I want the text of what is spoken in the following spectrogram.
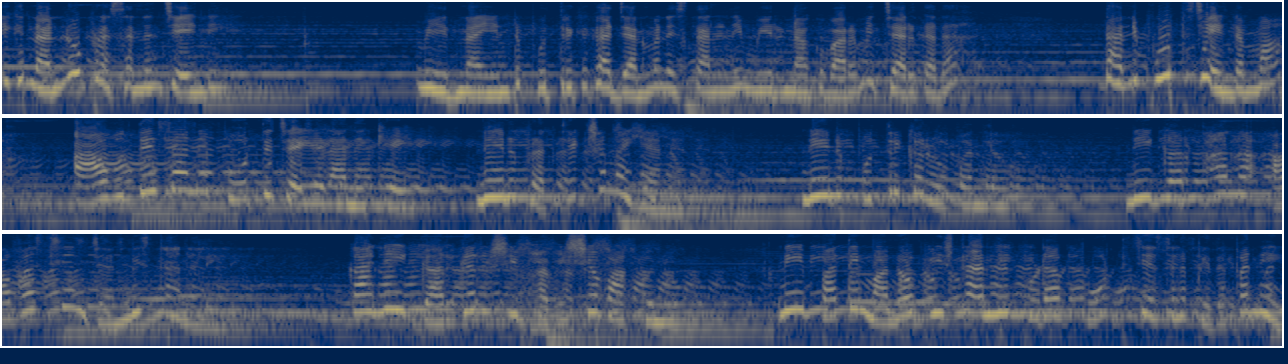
ఇక నన్ను ప్రసన్నం చేయండి. మీరు నా ఇంటి పుత్రికగా జన్మనిస్తానని మీరు నాకు వరం ఇచ్చారు కదా. దాన్ని పూర్తి చేయండి అమ్మా ఆ ఉద్దేశాన్ని పూర్తి చేయడానికే నేను ప్రత్యక్షమయ్యాను. నేను పుత్రిక రూపంలో నీ గర్భాన అవశ్యం జన్మిస్తానులే. కానీ గర్గ ఋషి భవిష్యవాక్కును నీ పతి మనోభీష్టాన్ని కూడా పూర్తి చేసిన పిదపని.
